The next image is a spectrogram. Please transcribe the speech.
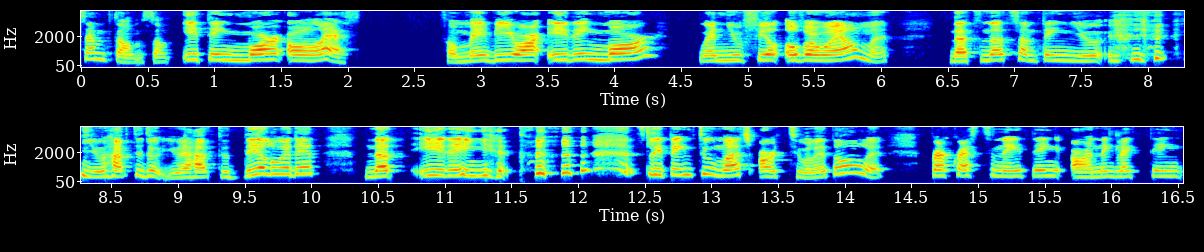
symptoms of eating more or less. So maybe you are eating more when you feel overwhelmed. That's not something you you have to do. You have to deal with it, not eating it, sleeping too much or too little, procrastinating or neglecting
